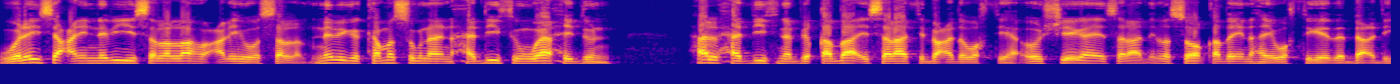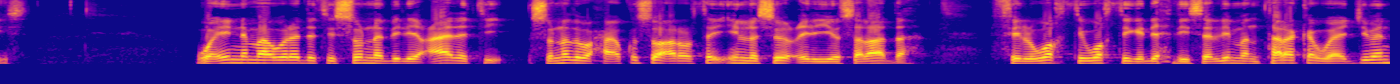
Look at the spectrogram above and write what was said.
Walaysa can inabiyi sala allahu calayhi wasalam nebiga kama sugnaan xadiidun waaxidun hal xadiidna biqadaai salaati bacda waqtiha oo sheegaya salaad in la soo qadaynahayo waqtigeeda bacdigiis wa inamaa waradat isunna bilicaadati sunnadu waxaa ku soo aroortay in la soo celiyo salaada fil waqti waqtiga dhexdiisa liman taraka waajiban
